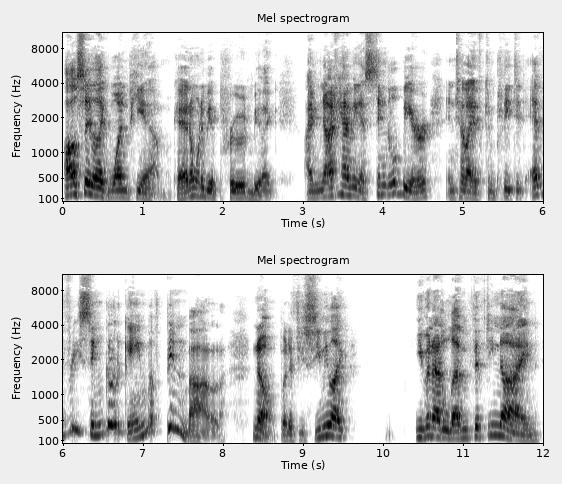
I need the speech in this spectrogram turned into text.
I'll say like 1 p.m. Okay. I don't want to be a prude and be like, I'm not having a single beer until I've completed every single game of pinball. No, but if you see me like even at 11:59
